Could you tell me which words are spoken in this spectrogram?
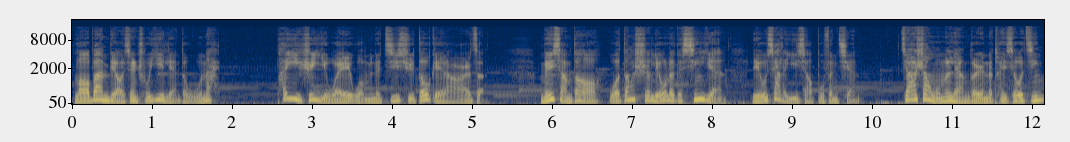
老伴表现出一脸的无奈，他一直以为我们的积蓄都给了儿子，没想到我当时留了个心眼，留下了一小部分钱，加上我们两个人的退休金。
